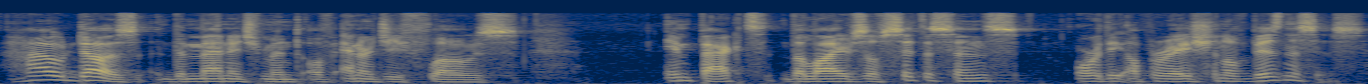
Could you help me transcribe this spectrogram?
How does the management of energy flows impact the lives of citizens or the operation of businesses?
